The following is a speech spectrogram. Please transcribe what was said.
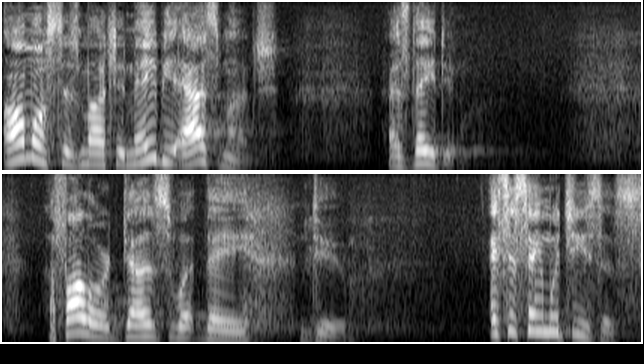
almost as much, and maybe as much, as they do. A follower does what they do. It's the same with Jesus.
